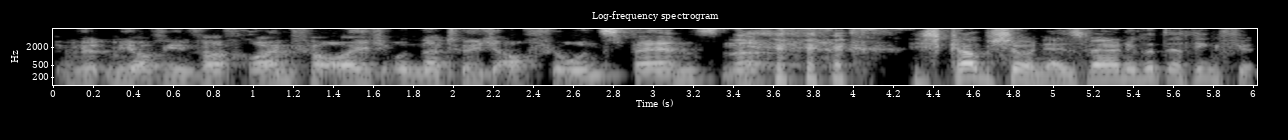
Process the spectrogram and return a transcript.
würde mich auf jeden Fall freuen für euch und natürlich auch für uns Fans, ne? ich glaube schon, ja. Es wäre eine gute Ding für,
